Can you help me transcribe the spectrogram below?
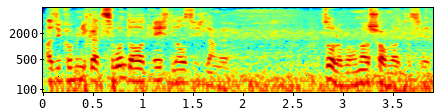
Also die Kommunikation dauert echt lausig lange. So, da wollen wir mal schauen, was passiert.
